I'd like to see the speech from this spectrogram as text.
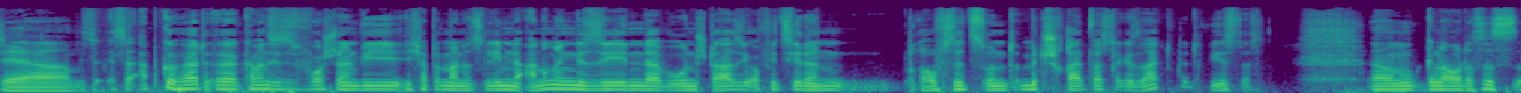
der ist, ist er abgehört, äh, kann man sich das vorstellen, wie ich habe immer das Leben der anderen gesehen, da wo ein Stasi-Offizier dann drauf sitzt und mitschreibt, was da gesagt wird. Wie ist das? Ähm, genau, das ist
